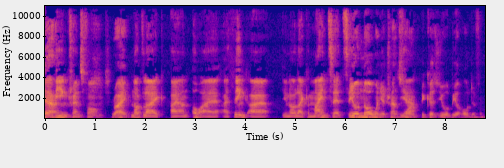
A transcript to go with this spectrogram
Yeah, being transformed. right. Not like I am. Oh, I I think I you know like a mindset thing. You'll know when you're transformed Yeah. because you will be a whole different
